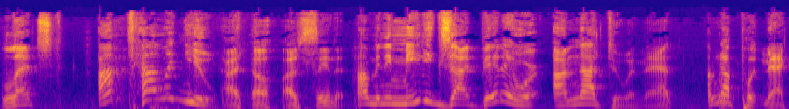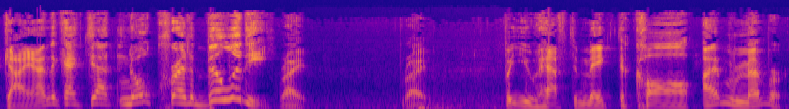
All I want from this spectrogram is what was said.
Let's. I'm telling you, I know. I've seen it. how many meetings I've been in where I'm not doing that. I'm not putting that guy on. The guy got no credibility. Right. Right. But you have to make the call. I remember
